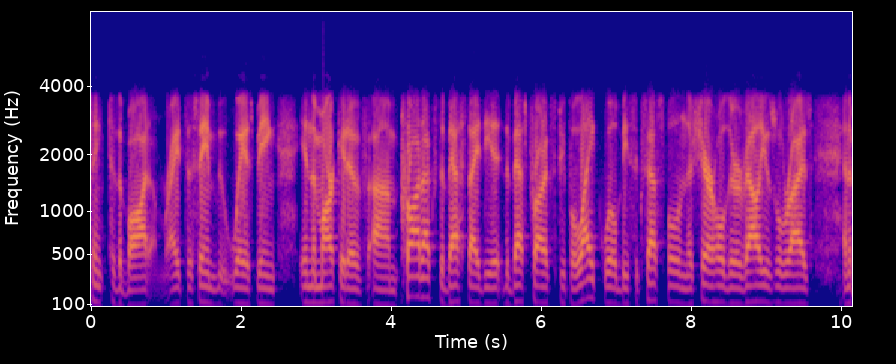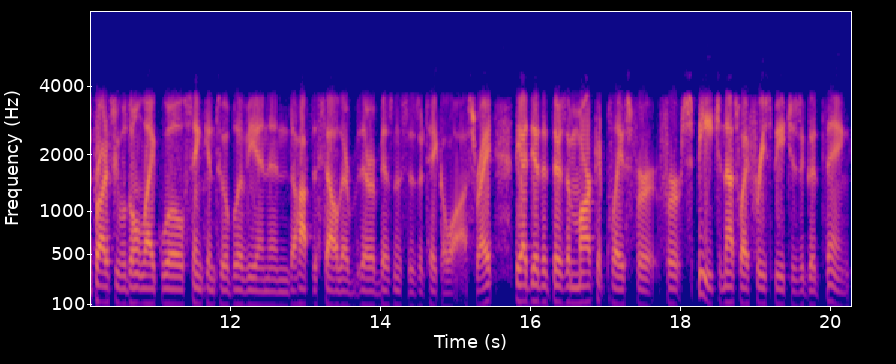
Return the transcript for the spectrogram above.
sink to the bottom, right? the same way as being in the market of um, products, the best idea, the best products people like will be successful and the shareholder values will rise and the products people don't like will sink into oblivion and they'll have to sell their their businesses or take a loss, right? The idea that there's a marketplace for for speech and that's why free speech is a good thing.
